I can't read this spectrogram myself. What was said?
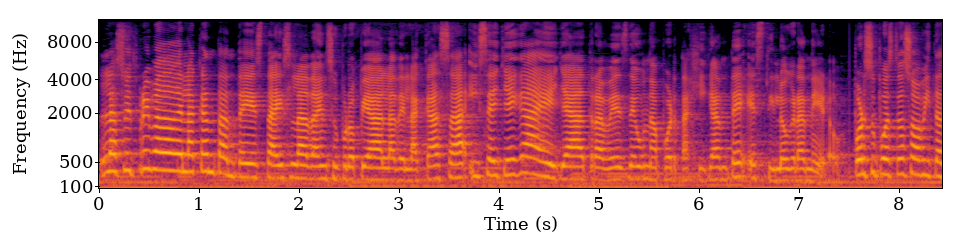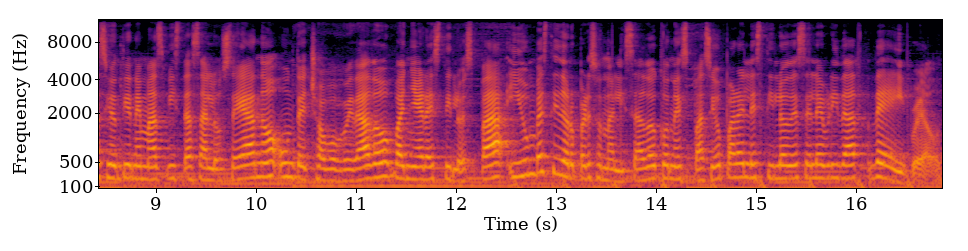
La suite privada de la cantante está aislada en su propia ala de la casa y se llega a ella a través de una puerta gigante estilo granero. Por supuesto su habitación tiene más vistas al océano, un techo abovedado, bañera estilo spa y un vestidor personalizado con espacio para el estilo de celebridad de Abril.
